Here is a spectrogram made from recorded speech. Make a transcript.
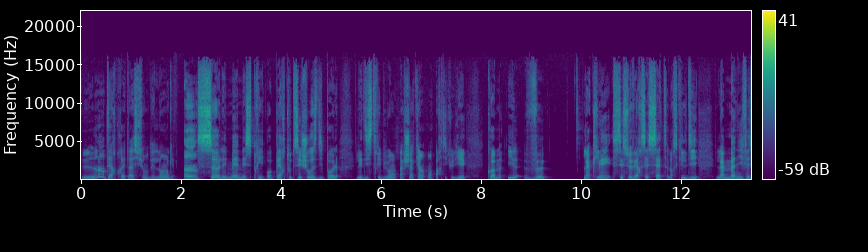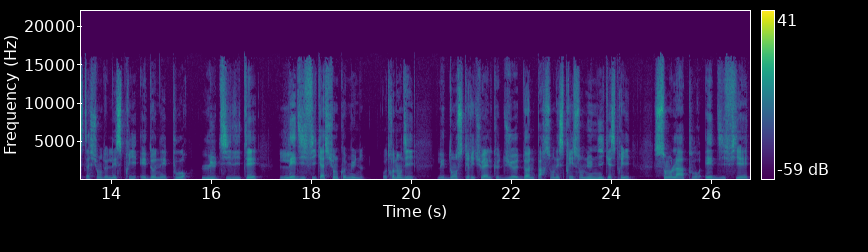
l'interprétation des langues. Un seul et même esprit opère toutes ces choses, dit Paul, les distribuant à chacun en particulier comme il veut. La clé, c'est ce verset 7, lorsqu'il dit La manifestation de l'esprit est donnée pour l'utilité l'édification commune. Autrement dit, les dons spirituels que Dieu donne par son esprit, son unique esprit, sont là pour édifier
